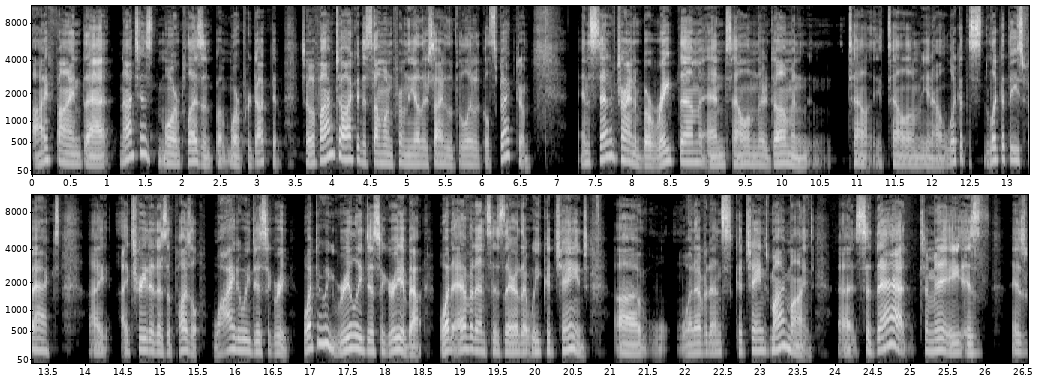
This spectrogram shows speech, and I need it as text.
I find that not just more pleasant, but more productive. So if I'm talking to someone from the other side of the political spectrum, instead of trying to berate them and tell them they're dumb and tell tell them, you know, look at this, look at these facts, I I treat it as a puzzle. Why do we disagree? What do we really disagree about? What evidence is there that we could change? Uh, what evidence could change my mind? Uh, so that to me is is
